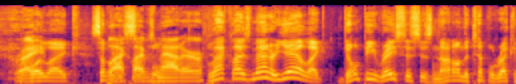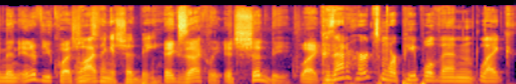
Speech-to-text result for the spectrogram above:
Right. Or like something Black as Lives Matter. Black Lives Matter. Yeah, like don't be racist is not on the temple recommend interview questions. Well, I think it should be exactly. It should be like because that hurts more people than like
